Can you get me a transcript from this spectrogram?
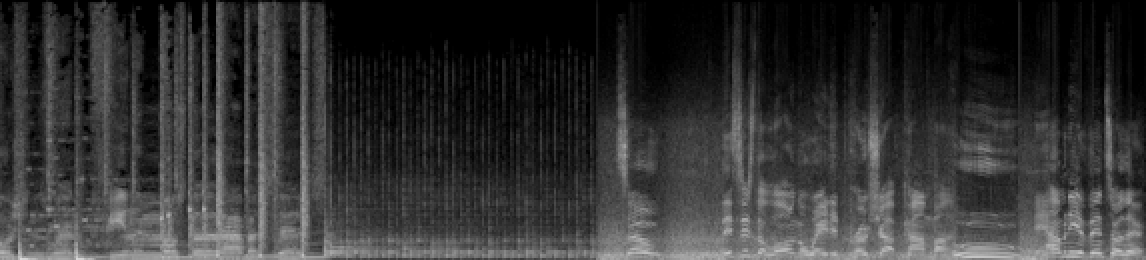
oceans when I'm feeling most alive, I says. So, this is the long-awaited Pro Shop Combine. Ooh. How many events are there?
